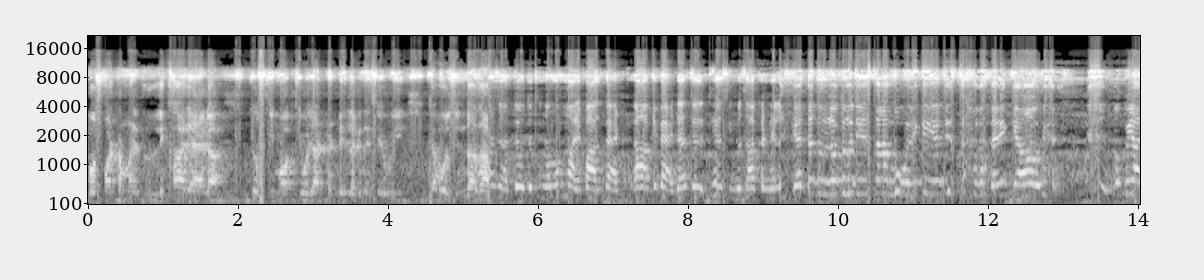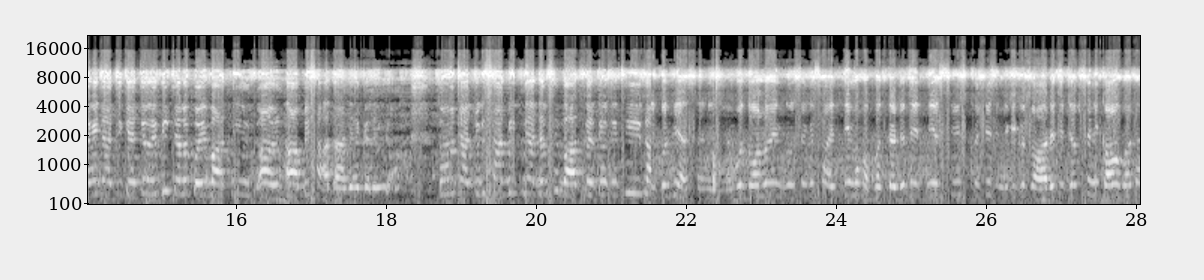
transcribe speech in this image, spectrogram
पोस्टमार्टम में लिखा जाएगा कि उसकी मौत की वजह डंडे लगने से हुई। क्या वो ज़िंदा था? जाते होते थे ना, वो हमारे पास बैठ आके बैठ जाते थे, हँसी मज़ाक करने लगे कहते तुम लोग तो मुझे इस तरह भूल गई जिस तरह क्या हो गया। आप भी साथ आ जाया करेगा। तो वो चाचू के साथ भी इतने अदब से बात करती होती थी बिल्कुल भी ऐसा नहीं है। वो दोनों एक दूसरे के साथ इतनी मोहब्बत करते थे, इतनी अच्छी खुशी ज़िंदगी गुजार रहे थे। जब से निकाह हुआ था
